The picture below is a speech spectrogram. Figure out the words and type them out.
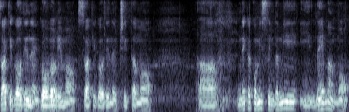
Svake godine govorimo, svake godine čitamo. A, nekako mislim da mi i nemamo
